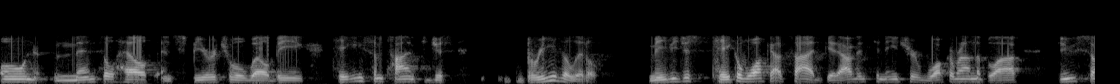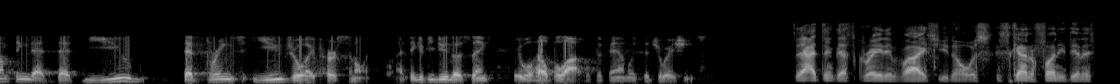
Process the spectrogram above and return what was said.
own mental health and spiritual well being, taking some time to just breathe a little, maybe just take a walk outside, get out into nature, walk around the block, do something that that you that brings you joy personally. I think if you do those things, it will help a lot with the family situations. Yeah, I think that's great advice. You know, it's it's kind of funny, Dennis.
